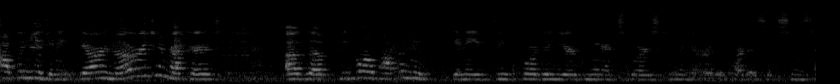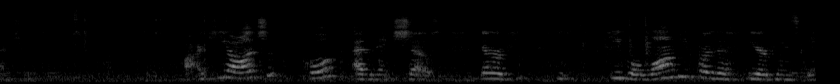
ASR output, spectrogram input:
Papua New Guinea. There are no written records of the people of Papua New Guinea before the European explorers came in the early part of the 16th century. Shows there were people long before the Europeans came,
